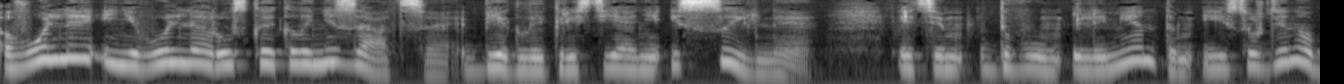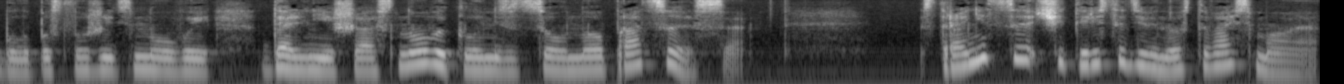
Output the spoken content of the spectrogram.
вольная и невольная русская колонизация, беглые крестьяне и ссыльные. Этим двум элементам и суждено было послужить новой, дальнейшей основой колонизационного процесса. Страница 498.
